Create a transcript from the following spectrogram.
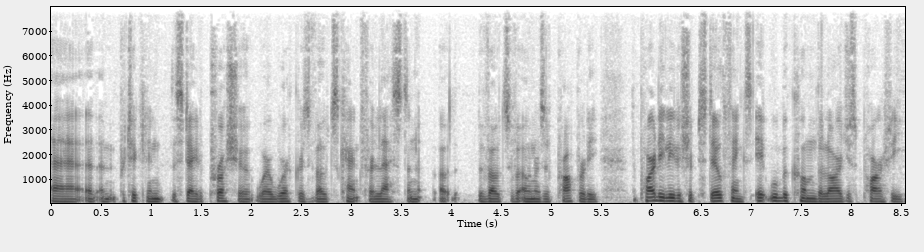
uh, and particularly in the state of Prussia, where workers' votes count for less than uh, the votes of owners of property, the party leadership still thinks it will become the largest party.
